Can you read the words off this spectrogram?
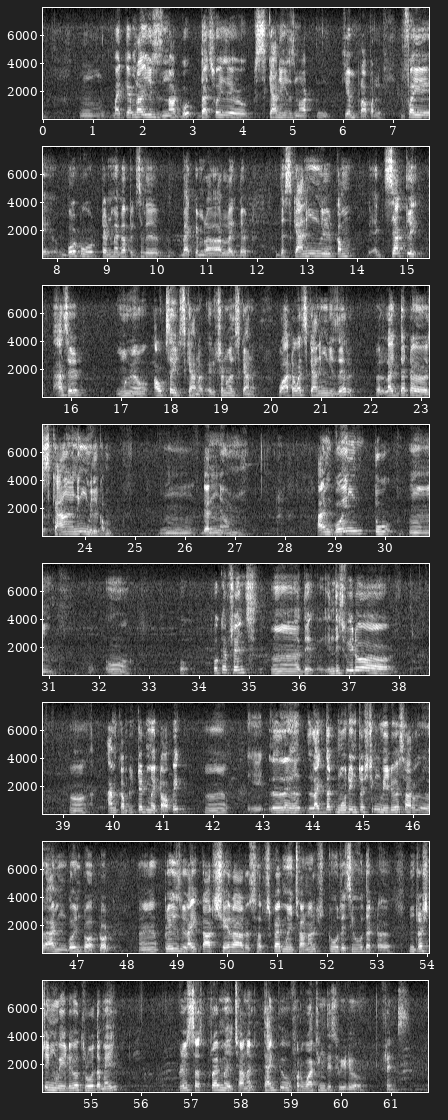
Mm, my camera is not good. That's why uh, scanning is not came properly. If i go to 10 megapixel back camera or like that the scanning will come exactly as a mm, outside scanner external scanner whatever scanning is there uh, like that uh, scanning will come. Mm, then um, i am going to um, oh, okay friends. Uh, the, in this video uh, i'm completed my topic. Uh, like that more interesting videos are uh, i'm going to upload uh, please like or share or subscribe my channels to receive that uh, interesting video through the mail. Please subscribe my channel. Thank you for watching this video friends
